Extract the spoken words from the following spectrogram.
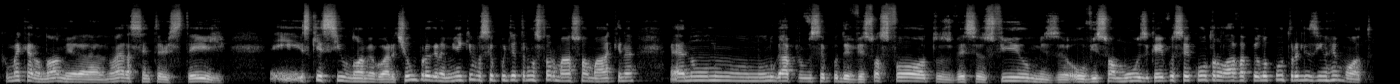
como é que era o nome? Era, não era Center Stage, esqueci o nome agora, tinha um programinha que você podia transformar a sua máquina é, num, num, lugar para você poder ver suas fotos, ver seus filmes, ouvir sua música, e você controlava pelo controlezinho remoto.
